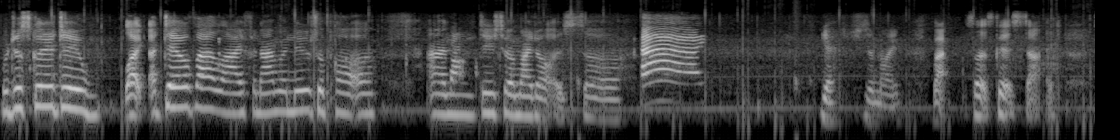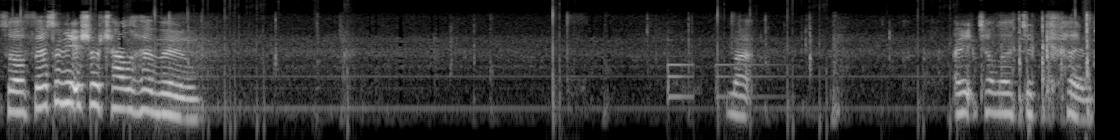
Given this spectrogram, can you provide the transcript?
we're just going to do like a day of our life and I'm a news reporter and these two are my daughters so Hi. yeah she's annoying. Right so let's get started. So first I need to show Charlie her room. Right. I to tell her to clean.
